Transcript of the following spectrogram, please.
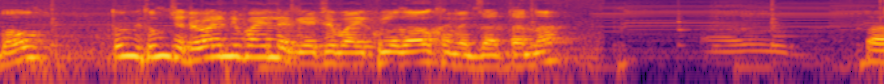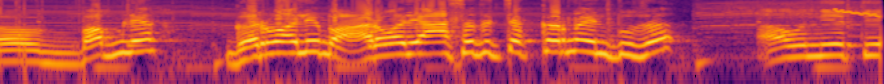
भाऊ तुम्ही तुमच्या डोळ्यांनी पाहिलं का याच्या बायकोला दवाखान्यात जाताना? अं, बाबने घरवाली बाहेरवाली असं तर चक्कर नाही ना तुझं? अहो नेते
